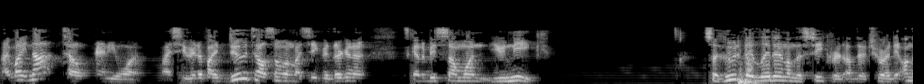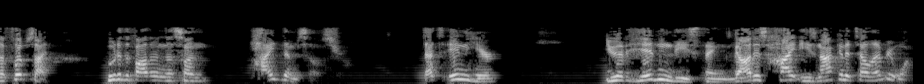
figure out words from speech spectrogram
I might not tell anyone my secret. If I do tell someone my secret, they're gonna, it's gonna be someone unique. So who did they let in on the secret of their true identity? On the flip side, who did the Father and the Son hide themselves from? That's in here. You have hidden these things. God is hide. He's not going to tell everyone.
